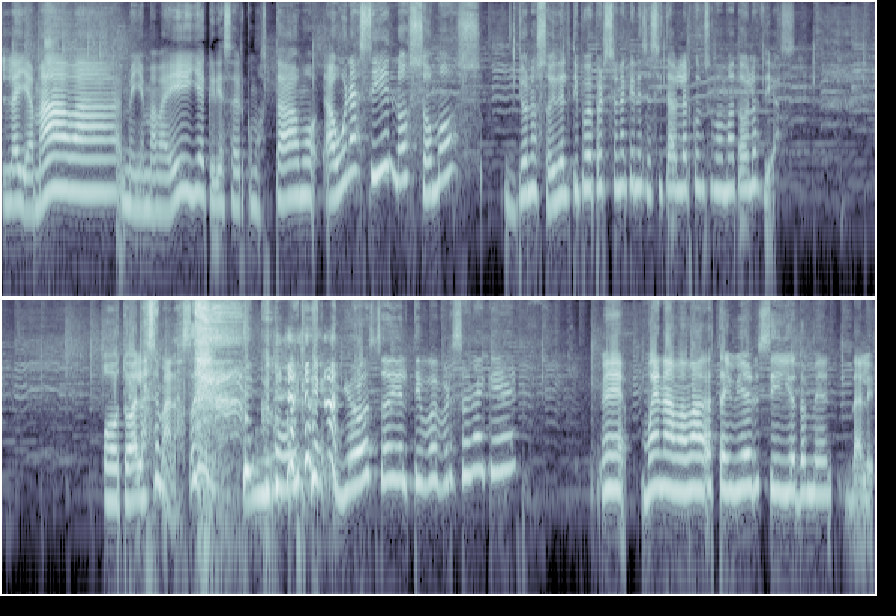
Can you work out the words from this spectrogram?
la llamaba, me llamaba ella, quería saber cómo estábamos. Aún así, no somos, yo no soy del tipo de persona que necesita hablar con su mamá todos los días. O todas las semanas. Como que yo soy el tipo de persona que, eh, buena mamá, ¿estáis bien? Sí, yo también, dale.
